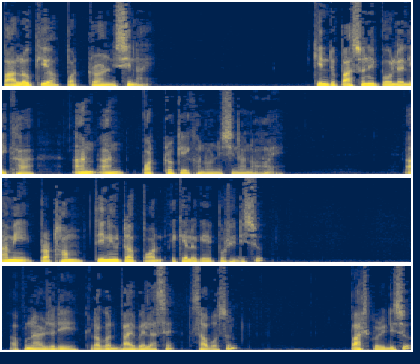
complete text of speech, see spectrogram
পালকীয় পত্ৰৰ নিচিনাই। কিন্তু পাচনি পৌলে লিখা আন আন পত্ৰকেইখনৰ নিচিনা নহয়। আমি প্ৰথম তিনিওটা পদ একেলগেই পঢ়ি দিছো। আপোনাৰ যদি লগত বাইবেল আছে চাবচোন। পাঠ কৰি দিছো।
